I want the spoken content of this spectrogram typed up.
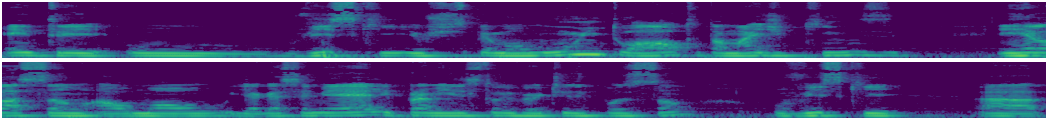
entre o VISC e o XPMOL muito alto, tá mais de 15 em relação ao MOL e HSML. Para mim, eles estão invertidos em posição. O VISC uh,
